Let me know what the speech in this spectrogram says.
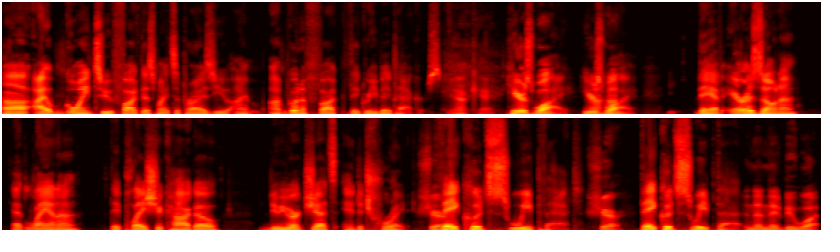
Uh, I'm going to fuck. This might surprise you. I'm I'm going to fuck the Green Bay Packers. Okay. Here's why. Here's Uh-huh. why. They have Arizona, Atlanta. They play Chicago, New York Jets, and Detroit. Sure. They could sweep that. Sure. They could sweep that. And then they'd be what?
